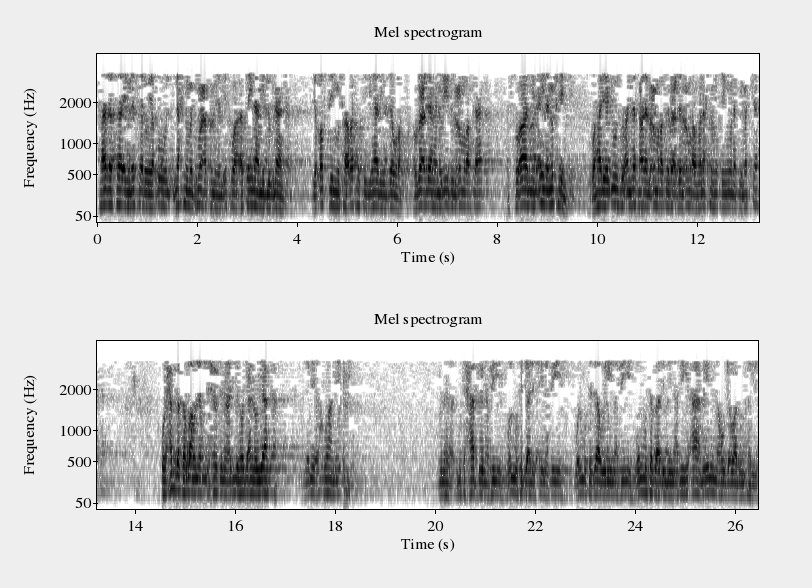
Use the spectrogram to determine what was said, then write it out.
هذا سائل يسأل يقول نحن مجموعة من الإخوة أتينا من لبنان بقصد المشاركة بهذه الدورة وبعدها نريد العمرة. السؤال من أين نحرم؟ وهل يجوز أن نفعل العمرة بعد العمرة ونحن مقيمون في مكة؟ قل حبك الله الذي حبتني عزيزه وجعلنا وإياك جميع إخواني من المتحابين فيه والمتجالسين فيه والمتزاورين فيه والمتبادلين فيه آمين إنه جواد كريم.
